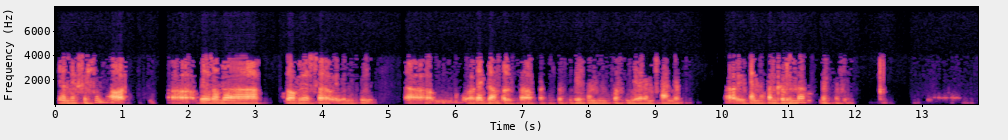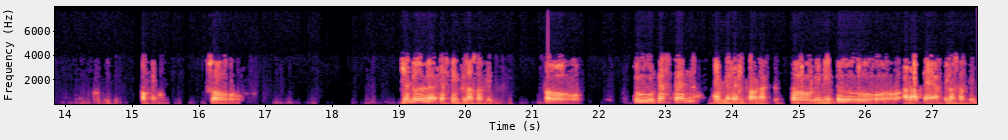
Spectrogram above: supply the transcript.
in the next session or uh, based on the progress uh, we will see uh, examples of specification procedure and standards you can conclude in the session. Okay, so general testing philosophy. So to test an embedded product, so we need to adopt a philosophy.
